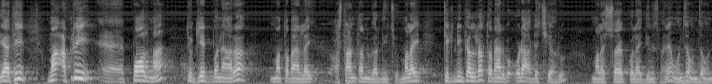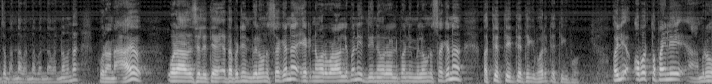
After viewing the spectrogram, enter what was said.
दिएको थिएँ म आफ्नै पहलमा त्यो गेट बनाएर म तपाईँहरूलाई हस्तान्तरण गरिदिन्छु। मलाई टेक्निकल र तपाईँहरूको वडा अध्यक्षहरू मलाई सहयोगको लागि दिनुहोस् भने हुन्छ हुन्छ हुन्छ भन्दा भन्दा भन्दा भन्दा भन्दा कोरोना आयो। वडा अध्यक्षले त्यहाँ यतापट्टि पनि मिलाउन सकेन एक नम्बर वडाले पनि दुई नम्बरले पनि मिलाउन सकेन त्यति त्यतिकै भयो त्यतिकै भयो। अहिले अब तपाईँले हाम्रो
